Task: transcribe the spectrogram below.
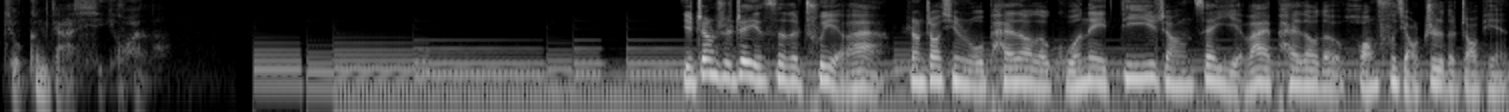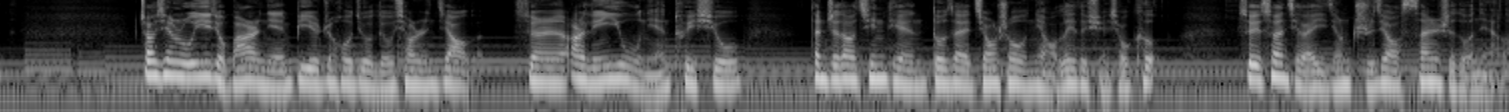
就更加喜欢了。也正是这一次的出野外，让赵心如拍到了国内第一张在野外拍到的黄腹角雉的照片。赵心如一九八二年毕业之后就留校任教了，虽然二零一五年退休，但直到今天都在教授鸟类的选修课，所以算起来已经执教三十多年了。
